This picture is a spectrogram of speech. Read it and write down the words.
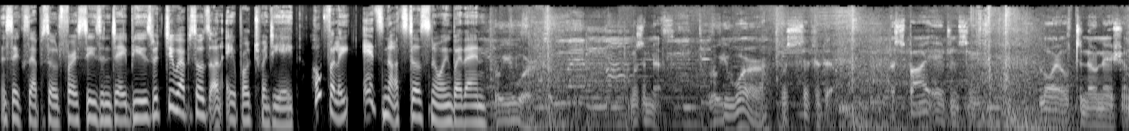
The six episode first season debuts with two episodes on April 28th. Hopefully, it's not still snowing by then. Who you were was a myth. Who you were was Citadel, a spy agency loyal to no nation.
